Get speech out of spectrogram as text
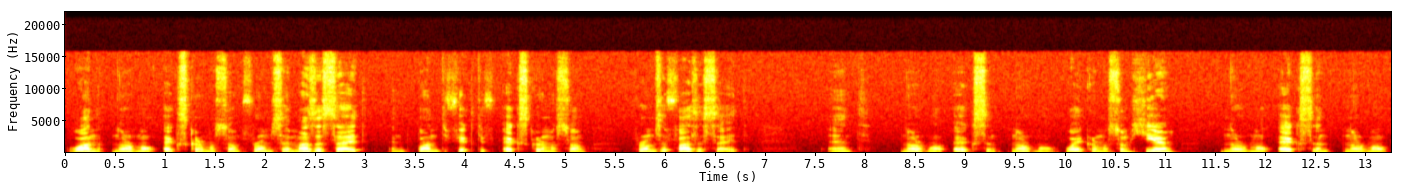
one normal X chromosome from the mother side and one defective X chromosome from the father side. And normal X and normal Y chromosome here, normal X and normal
